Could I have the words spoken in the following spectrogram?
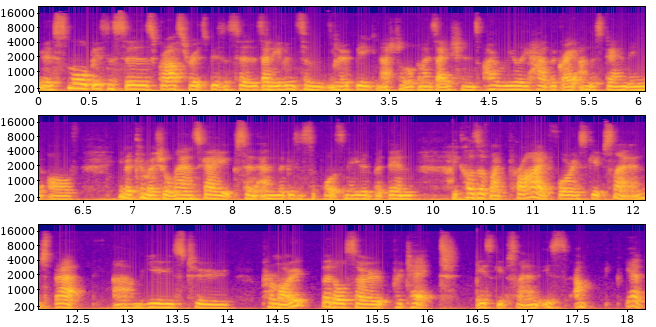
you know small businesses, grassroots businesses, and even some you know big national organisations, I really have a great understanding of you know commercial landscapes and, and the business supports needed. But then, because of my pride for East Gippsland, that um, used to promote but also protect East Gippsland is um, yeah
